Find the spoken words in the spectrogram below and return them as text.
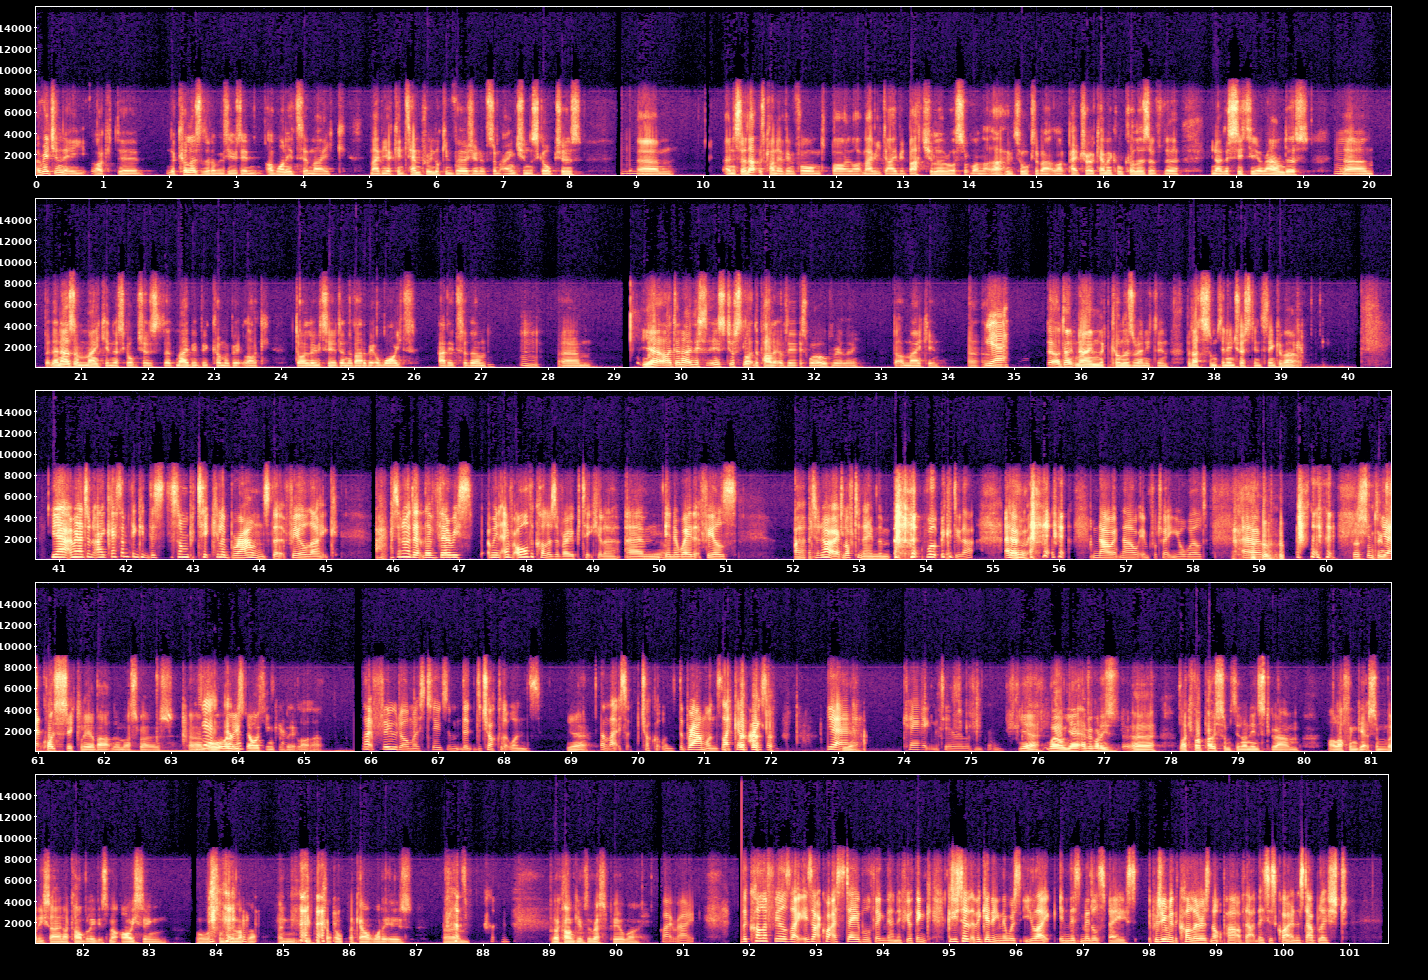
originally like the the colours that I was using, I wanted to make maybe a contemporary looking version of some ancient sculptures. Um, and so that was kind of informed by like maybe David Batchelor or someone like that who talks about like petrochemical colours of the, you know, the city around us. Mm-hmm. Um, but then as I'm making the sculptures, they've maybe become a bit like diluted and they've had a bit of white added to them. Mm. Um, yeah, I don't know. This is just like the palette of this world, really, that I'm making. Um, Yeah. I don't name the colours or anything, but that's something interesting to think about. Yeah, I mean, I don't. I guess I'm thinking there's some particular browns that feel like I I don't know that they're very. I mean, ev all the colors are very particular, um, Yeah. in a way that feels. I don't know. I'd love to name them. well, we could do that. Um, now, now infiltrating your world. Um, There's something Yeah. quite sickly about them, I suppose. Um, Yeah, or at least I think of it like that. Like food almost too. Some the, the chocolate ones. Yeah. The like chocolate ones. The brown ones, like um, ice. yeah. Yeah. Cake material or something. Yeah, well, yeah, everybody's uh, like if I post something on Instagram, I'll often get somebody saying, "I can't believe it's not icing" or something like that, and people trying to work out what it is. Um, but I can't give the recipe away. Quite right. The color feels like is that quite a stable thing then? If you think because you said at the beginning there was you like in this middle space. Presumably the color is not part of that. This is quite an established,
